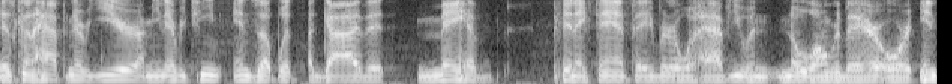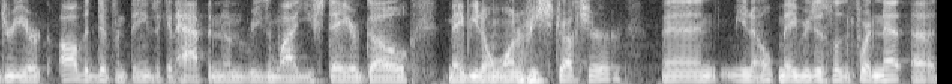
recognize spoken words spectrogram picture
it's going to happen every year. I mean, every team ends up with a guy that may have been a fan favorite or what have you and no longer there or injury or all the different things that could happen and the reason why you stay or go. Maybe you don't want to restructure and, you know, maybe you're just looking for a, net, uh,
